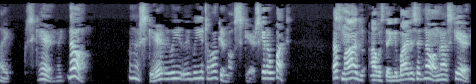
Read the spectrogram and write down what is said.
Like, scared? Like, no. I'm not scared. Like, what, are you, talking about? Scared? Scared of what? That's my I was thinking, but I just said, no, I'm not scared.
